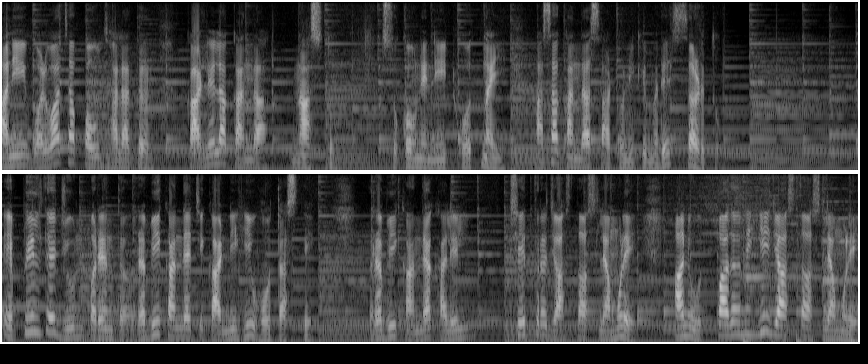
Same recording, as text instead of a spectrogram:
आणि वळवाचा पाऊस झाला तर काढलेला कांदा नासतो. सुकवणे नीट होत नाही असा कांदा साठवणुकीमध्ये सडतो. एप्रिल ते जूनपर्यंत रबी कांद्याची काढणी ही होत असते. रबी कांद्याखालील क्षेत्र जास्त असल्यामुळे आणि उत्पादनही जास्त असल्यामुळे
